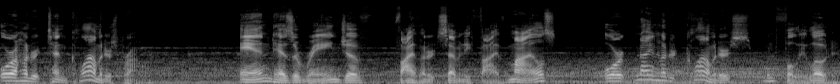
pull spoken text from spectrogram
or 110 kilometers per hour, and has a range of 575 miles or 900 kilometers when fully loaded.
